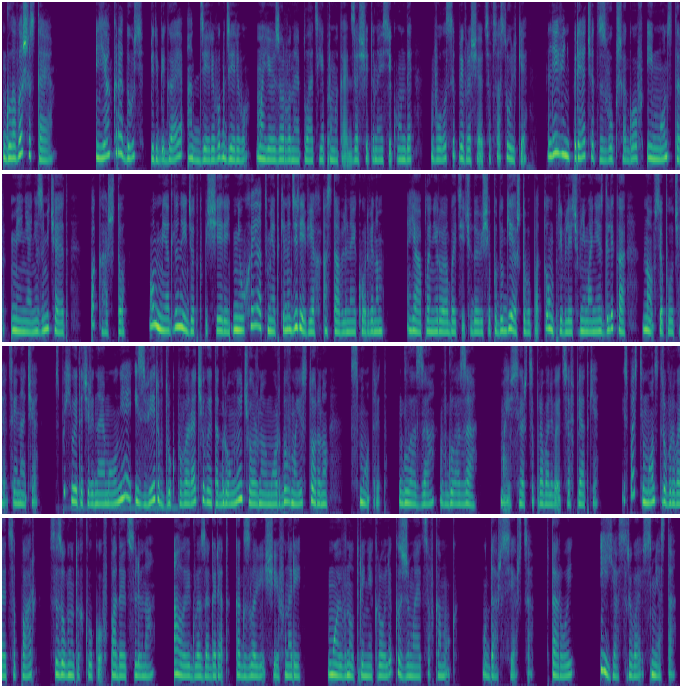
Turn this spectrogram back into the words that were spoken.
Глава шестая. Я крадусь, перебегая от дерева к дереву. Мое изорванное платье промыкает за считанные секунды. Волосы превращаются в сосульки. Ливень прячет звук шагов, и монстр меня не замечает. Пока что. Он медленно идет к пещере, нюхая отметки на деревьях, оставленные Корвином. Я планирую обойти чудовище по дуге, чтобы потом привлечь внимание издалека, но все получается иначе. Вспыхивает очередная молния, и зверь вдруг поворачивает огромную черную морду в мою сторону. Смотрит. Глаза в глаза. Мое сердце проваливается в пятки. Из пасти монстра вырывается пар, с изогнутых клыков падает слюна. Алые глаза горят, как зловещие фонари. Мой внутренний кролик сжимается в комок. Удар сердца. Второй. И я срываюсь с места.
